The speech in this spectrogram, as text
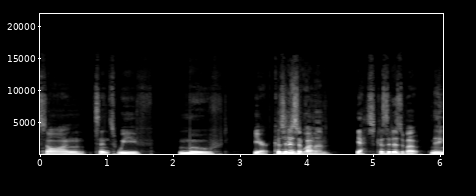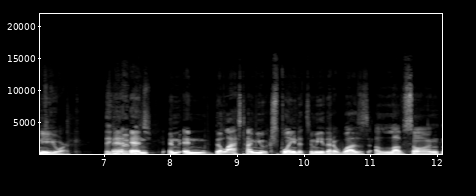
song since we've moved here because it is about woman. yes, because it is about Thank New you. York Thank you and, very and and and the last time you explained it to me that it was a love song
